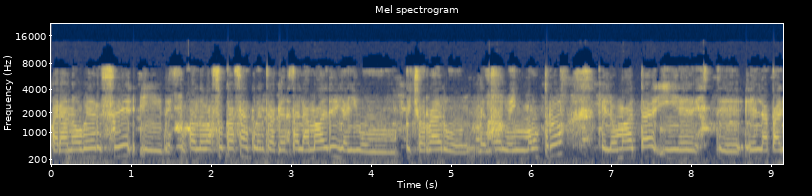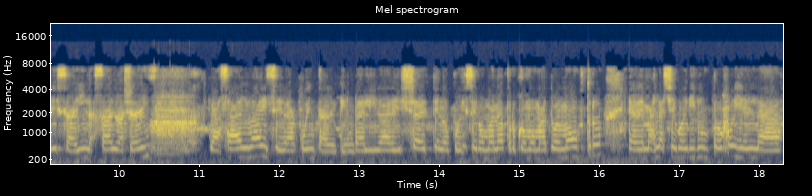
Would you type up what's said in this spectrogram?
para no verse y después cuando va a su casa encuentra que está la madre y hay un bicho raro, un demonio, un monstruo que lo mata y este él aparece ahí, la salva Jace, la salva y se da cuenta de que en realidad ella este no puede ser humana por cómo mató al monstruo y además la llegó a herir un poco y él la,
